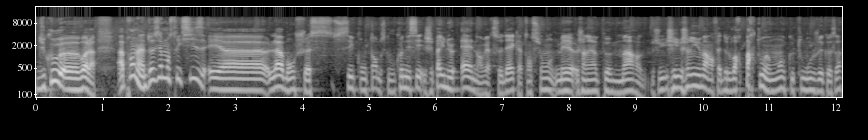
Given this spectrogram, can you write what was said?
Du coup, euh, voilà. Après, on a un deuxième monstre X6, et euh, là, bon, je suis assez content, parce que vous connaissez, j'ai pas une haine envers ce deck, attention, mais j'en ai un peu marre, j'en ai, eu marre, en fait, de le voir partout à un moment que tout le monde jouait que ça.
